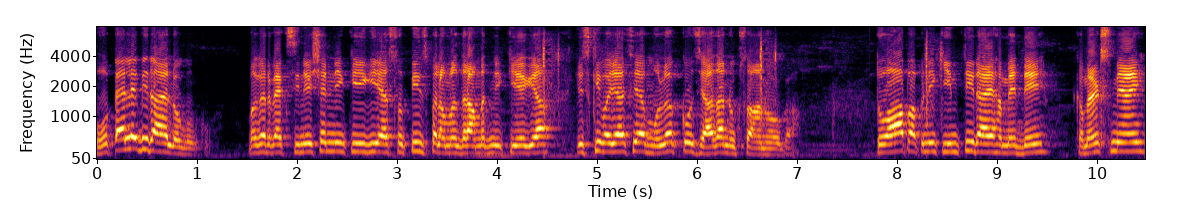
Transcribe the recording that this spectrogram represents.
وہ پہلے بھی رہا ہے لوگوں کو، مگر ویکسینیشن نہیں کی گئی ایس او پیز پر عمل درامد نہیں کیا گیا، جس کی وجہ سے اب ملک کو زیادہ نقصان ہوگا۔ تو آپ اپنی قیمتی رائے ہمیں دیں۔ کمنٹس میں آئیں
